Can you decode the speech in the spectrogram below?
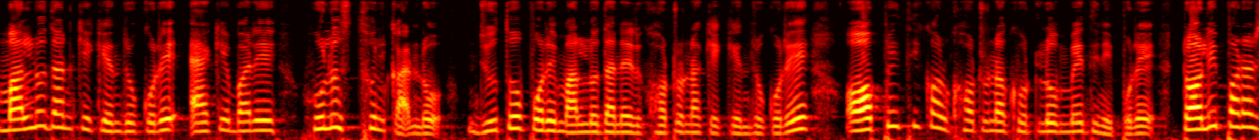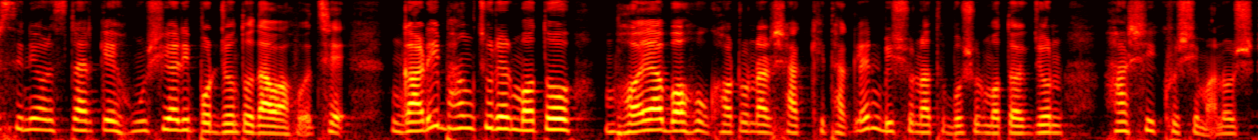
মাল্যদানকে কেন্দ্র করে একেবারে হুলস্থুল কাণ্ড। জুতো পরে মাল্যদানের ঘটনাকে কেন্দ্র করে অপ্রীতিকর ঘটনা ঘটল মেদিনীপুরে। টলিপাড়ার সিনিয়র স্টারকে হুঁশিয়ারি পর্যন্ত দেওয়া হয়েছে। গাড়ি ভাঙচুরের মতো ভয়াবহ ঘটনার সাক্ষী থাকলেন বিশ্বনাথ বসুর মতো একজন হাসি খুশি মানুষ।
